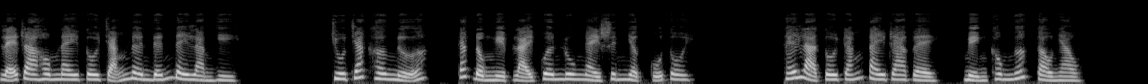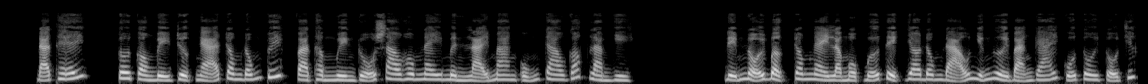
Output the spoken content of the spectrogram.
Lẽ ra hôm nay tôi chẳng nên đến đây làm gì. Chua chắc hơn nữa, các đồng nghiệp lại quên luôn ngày sinh nhật của tôi. Thế là tôi trắng tay ra về, miệng không ngớt cào nhào. Đã thế, tôi còn bị trượt ngã trong đống tuyết và thầm nguyền rủa sao hôm nay mình lại mang ủng cao gót làm gì. Điểm nổi bật trong ngày là một bữa tiệc do đông đảo những người bạn gái của tôi tổ chức.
